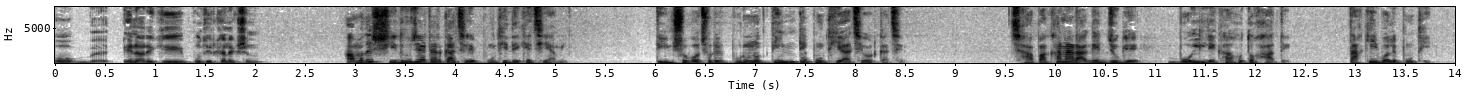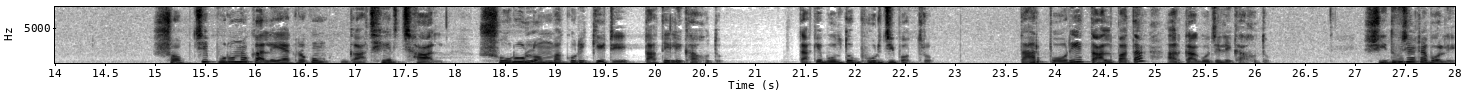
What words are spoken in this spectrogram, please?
ও এনারই কি পুঁথির কালেকশন? আমাদের সিধু জ্যাঠার কাছে পুঁথি দেখেছি আমি। তিনশো বছরের পুরনো তিনটে পুঁথি আছে ওর কাছে। ছাপাখানার আগের যুগে বই লেখা হতো হাতে। তাকেই বলে পুঁথি। সবচেয়ে পুরনো কালে একরকম গাছের ছাল সরু লম্বা করে কেটে তাতে লেখা হতো। তাকে বলতো ভুর্জিপত্র। তারপরে তালপাতা আর কাগজে লেখা হতো। সিধু জ্যাঠা বলে,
